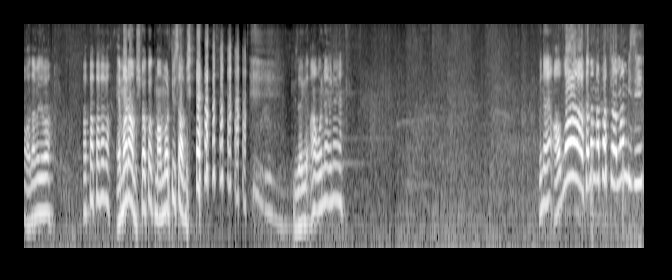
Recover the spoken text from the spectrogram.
O adam öldü baba. Bak bak bak bak. MR almış bak bak Malmortius almış. güzel güzel. Aa oyna oyna oyna. Bu ne? Allah arkadan kapattılar lan bizi.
